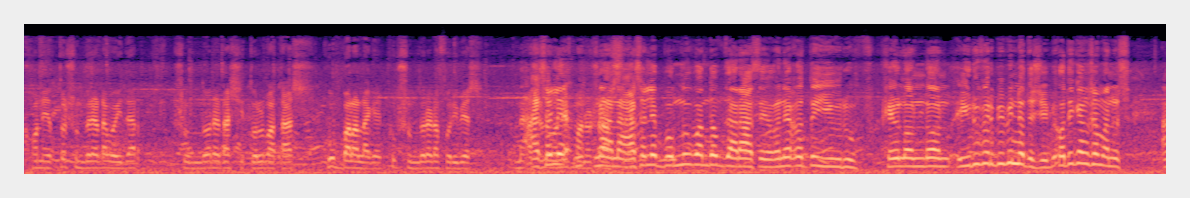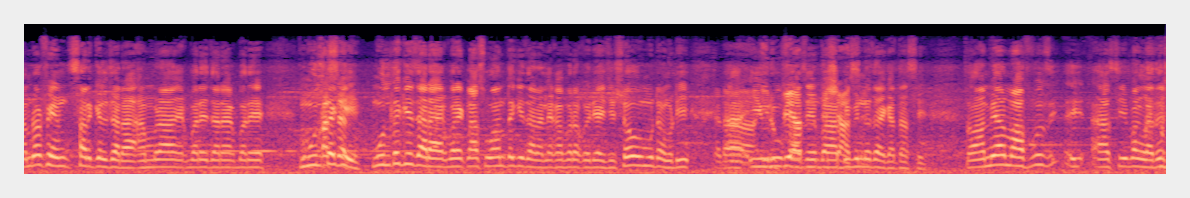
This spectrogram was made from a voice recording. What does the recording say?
এখন এত সুন্দর একটা ওয়েদার সুন্দর একটা শীতল বাতাস খুব ভালো লাগে খুব সুন্দর একটা পরিবেশ। আসলে না না আসলে বন্ধু বান্ধব যারা আছে অনেক তো ইউরোপ কেউ লন্ডন ইউরোপের বিভিন্ন দেশে অধিকাংশ মানুষ আমরা ফ্রেন্ড সার্কেল যারা আমরা একবারে যারা একবারে মূল থেকে মূল থেকে যারা একবারে ক্লাস ওয়ান থেকে যারা লেখাপড়া করে আছে সব মোটামুটি ইউরোপ আছে বা বিভিন্ন জায়গাতে আছে। তো আমি আর মাহফুজ আছি বাংলাদেশ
